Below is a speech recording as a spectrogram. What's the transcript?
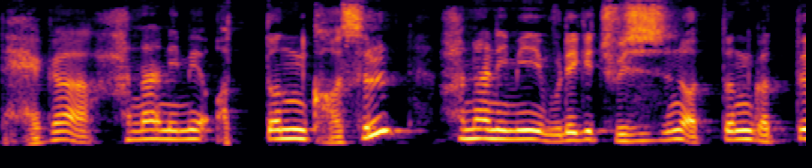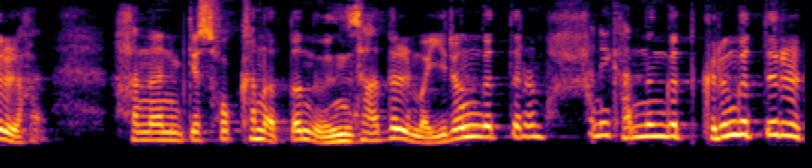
내가 하나님이 어떤 것을 하나님이 우리에게 있는 어떤 것들 하나님께 속한 어떤 은사들, 뭐 이런 것들을 많이 갖는 것, 그런 것들을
